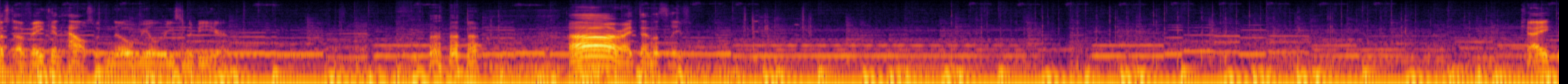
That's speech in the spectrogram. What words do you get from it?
Just a vacant house with no real reason to be here? Alright then, let's leave. Okay.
